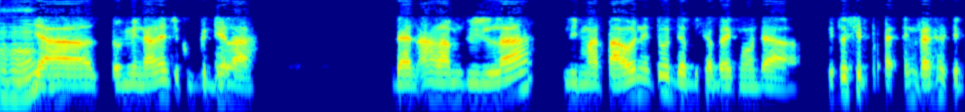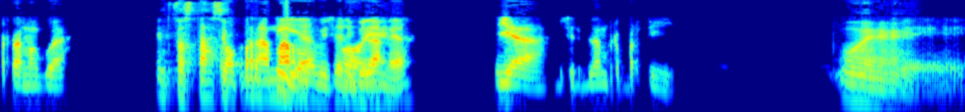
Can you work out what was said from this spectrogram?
uh-huh. ya nominalnya cukup gede lah dan alhamdulillah lima tahun itu udah bisa balik modal itu sih investasi pertama gue investasi properti pertama ya bisa dibilang ya iya bisa dibilang properti Weh,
